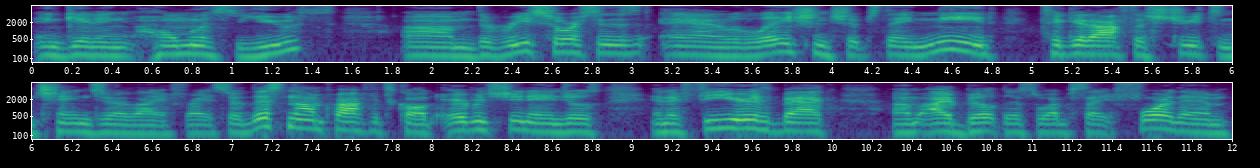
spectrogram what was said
in getting homeless youth um, the resources and relationships they need to get off the streets and change their life, right? So this nonprofit is called Urban Street Angels, and a few years back, um, I built this website for them,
